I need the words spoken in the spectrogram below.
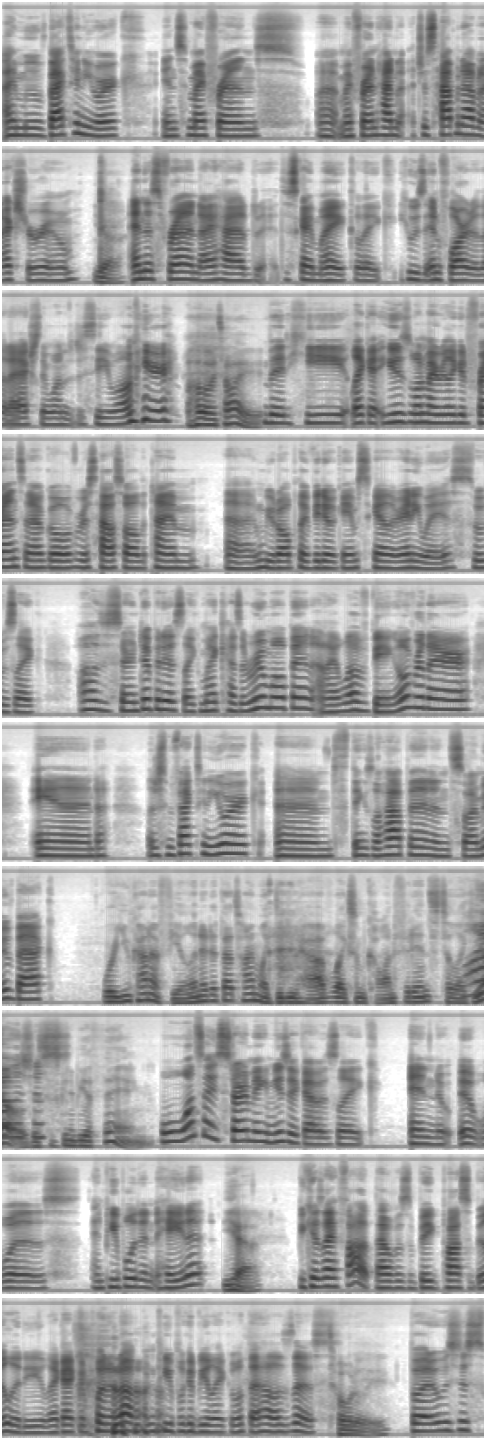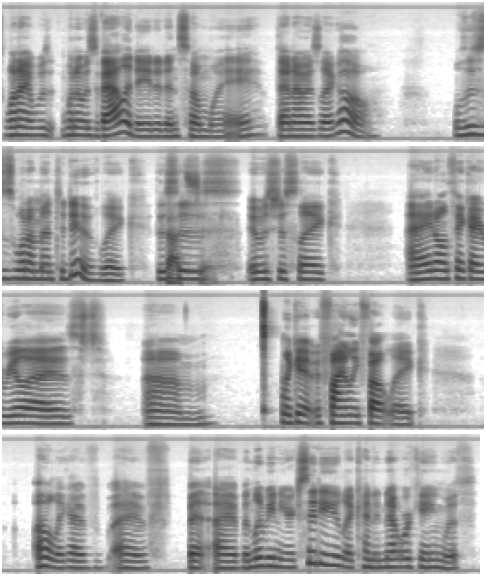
I moved back to New York into my friends. Uh, my friend had just happened to have an extra room, yeah and this friend I had, this guy Mike, like he was in Florida that I actually wanted to see while I'm here. oh tight But he, like, he was one of my really good friends, and I would go over his house all the time, uh, and we would all play video games together, anyways. So it was like, oh, this is serendipitous. Like, Mike has a room open, and I love being over there, and I'll just move back to New York, and things will happen. And so I moved back. Were you kind of feeling it at that time like did you have like some confidence to like Well, yo this is gonna be a thing Well, once I started making music, I was like, and it was, and people didn't hate it. yeah Because I thought that was a big possibility. Like I could put it up and people could be like, "What the hell is this?" totally but it was just when I was when it was validated in some way, then I was like, oh, well, this is what I'm meant to do. Like this That's is. sick. It was just like, I don't think I realized, um, like it, finally felt like, oh, like I've I've been I've been living in New York City, like kind of networking with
